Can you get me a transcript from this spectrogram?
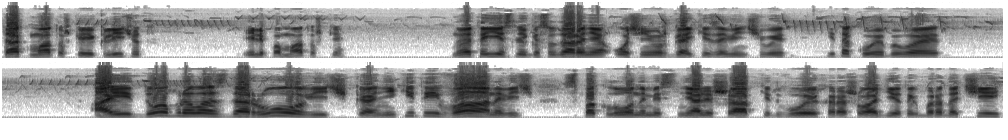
так матушка и кличут, или по матушке. Но это если государыня очень уж гайки завинчивает, и такое бывает. А и доброго здоровичка, Никита Иванович, с поклонами сняли шапки двое хорошо одетых бородачей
